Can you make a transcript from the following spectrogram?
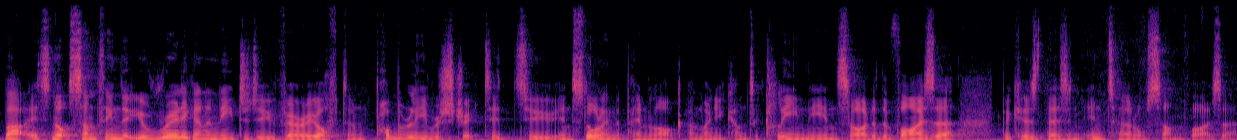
But it's not something that you're really going to need to do very often, probably restricted to installing the Pinlock and when you come to clean the inside of the visor because there's an internal sun visor.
